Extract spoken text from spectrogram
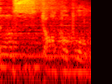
Unstoppable.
